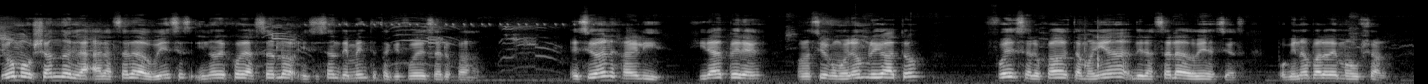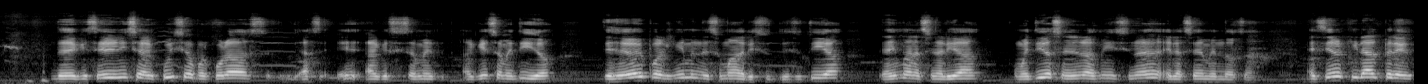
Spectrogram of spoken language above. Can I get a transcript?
Llegó maullando a la sala de audiencias y no dejó de hacerlo incesantemente hasta que fue desalojado. El ciudadano israelí Gilad Pereg, conocido como el hombre gato, fue desalojado esta mañana de la sala de audiencias porque no paró de maullar. Desde que se dio inicio al juicio por jurados eh, al que, se somet- al es sometido, desde hoy por el crimen de su madre y de su tía, de la misma nacionalidad, cometidos en enero de 2019 en la ciudad de Mendoza. ¿El señor Gilad Pérez,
